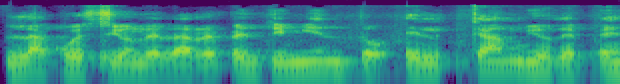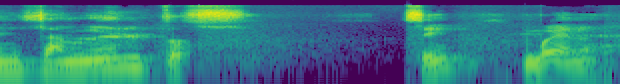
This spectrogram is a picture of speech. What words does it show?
la cuestión del arrepentimiento, el cambio de pensamientos. ¿Sí? Bueno,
